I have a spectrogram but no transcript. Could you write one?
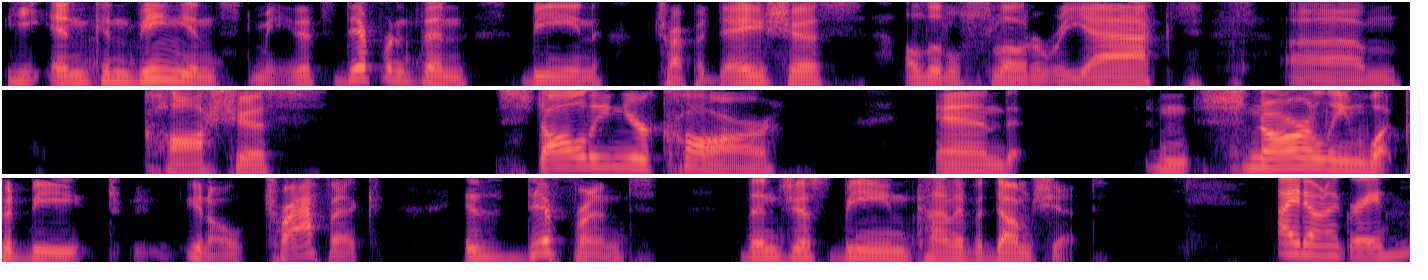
he inconvenienced me it's different than being trepidatious a little slow to react um, cautious stalling your car and snarling what could be, you know, traffic is different than just being kind of a dumb shit. I don't agree. Oh,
